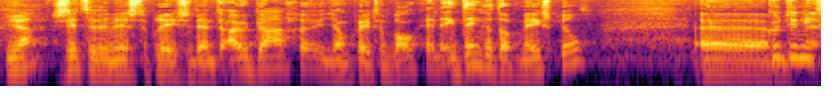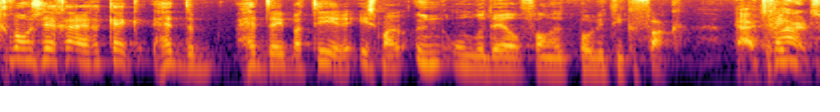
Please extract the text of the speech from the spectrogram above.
Ja? zittende minister-president uitdagen, Jan-Peter Balken. En ik denk dat dat meespeelt. Ehm, Kunt u niet gewoon zeggen, eigenlijk, kijk, het, de- het debatteren is maar een onderdeel van het politieke vak. Ja, uiteraard. Geen,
